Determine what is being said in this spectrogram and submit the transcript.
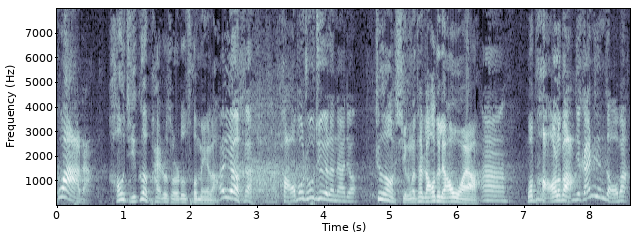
画的，好几个派出所都搓没了。哎呀呵，跑不出去了，那就这要醒了，他饶得了我呀？啊，我跑了吧你，赶紧走吧，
